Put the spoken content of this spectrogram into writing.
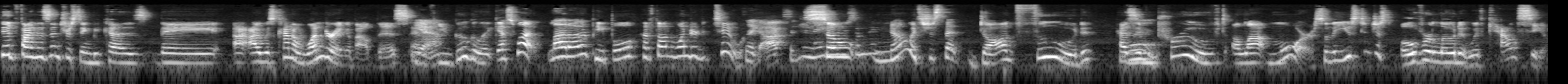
did find this interesting because they, I, I was kind of wondering about this, and Yeah. if you Google it, guess what? A lot of other people have thought and wondered it too. Like or So something. no, it's just that dog food has Mm. improved a lot more. So they used to just overload it with calcium.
